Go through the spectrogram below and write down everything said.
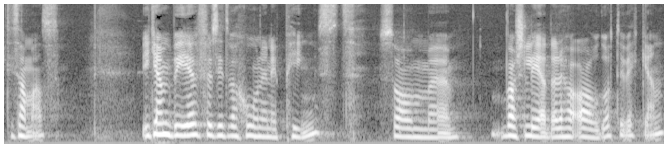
tillsammans. Vi kan be för situationen i pingst, som, eh, vars ledare har avgått i veckan.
